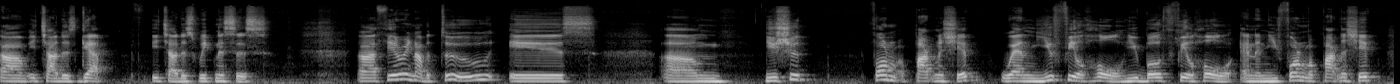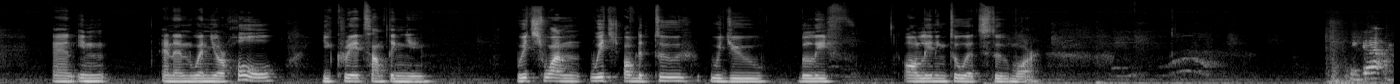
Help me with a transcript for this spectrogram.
um, each other's gap each other's weaknesses. Uh, theory number two is um, you should form a partnership when you feel whole you both feel whole and then you form a partnership and in and then when you're whole you create something new which one which of the two would you believe or leaning towards to more Nika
